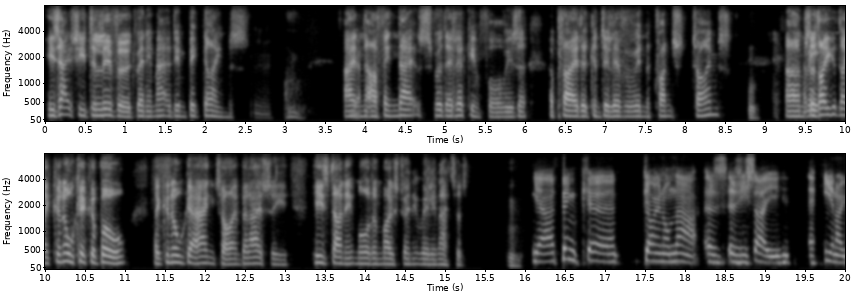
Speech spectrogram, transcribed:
he's actually delivered when he mattered in big games. Mm. And yeah. I think that's what they're looking for is a, a player that can deliver in the crunch times. Mm. Um, so mean, they, they can all kick a ball, they can all get hang time, but actually he's done it more than most when it really mattered. Mm. Yeah, I think uh, going on that, as as you say, you know,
